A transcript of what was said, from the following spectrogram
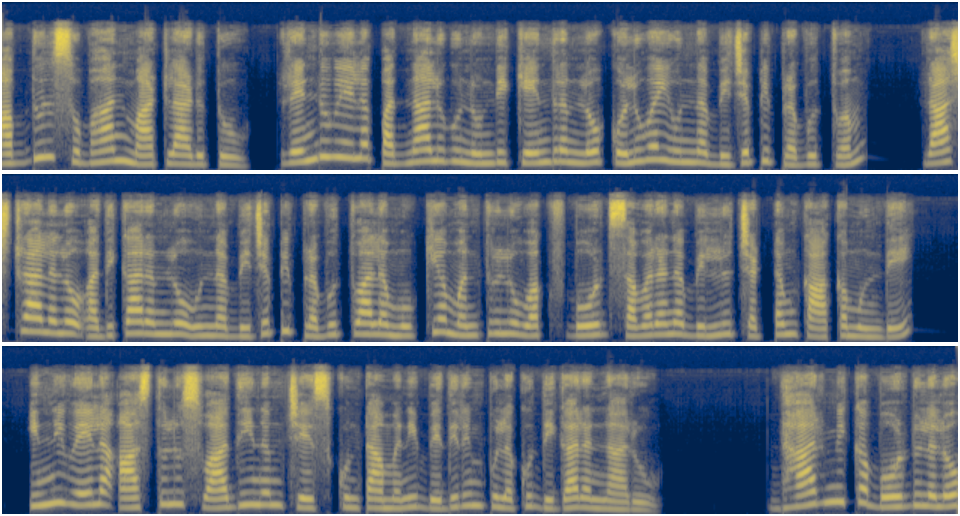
అబ్దుల్ సుభాన్ మాట్లాడుతూ రెండువేల పద్నాలుగు నుండి కేంద్రంలో కొలువై ఉన్న బిజెపి ప్రభుత్వం రాష్ట్రాలలో అధికారంలో ఉన్న బిజెపి ప్రభుత్వాల ముఖ్య మంత్రులు వక్ఫ్ బోర్డ్ సవరణ బిల్లు చట్టం కాకముందే ఇన్ని వేల ఆస్తులు స్వాధీనం చేసుకుంటామని బెదిరింపులకు దిగారన్నారు. ధార్మిక బోర్డులలో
